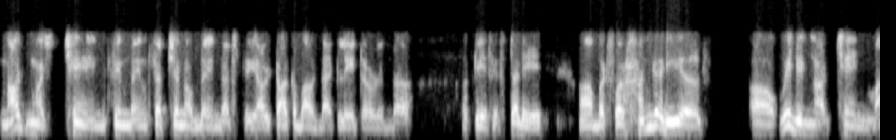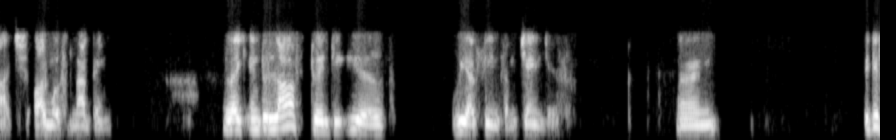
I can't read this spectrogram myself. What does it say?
not much change in the inception of the industry. I'll talk about that later in the uh, case study. Uh, but for 100 years, uh, we did not change much, almost nothing. Like in the last 20 years, we have seen some changes. And it is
